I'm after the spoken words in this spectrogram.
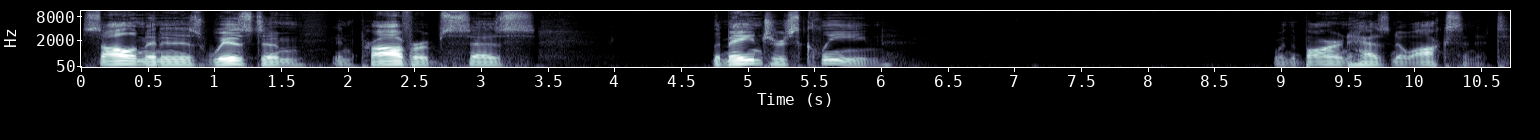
Solomon, in his wisdom in Proverbs, says, The manger's clean when the barn has no ox in it.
